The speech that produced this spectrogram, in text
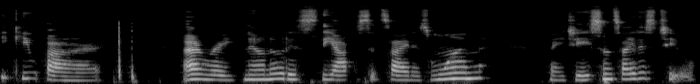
PQR. Alright, now notice the opposite side is 1, my adjacent side is 2,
